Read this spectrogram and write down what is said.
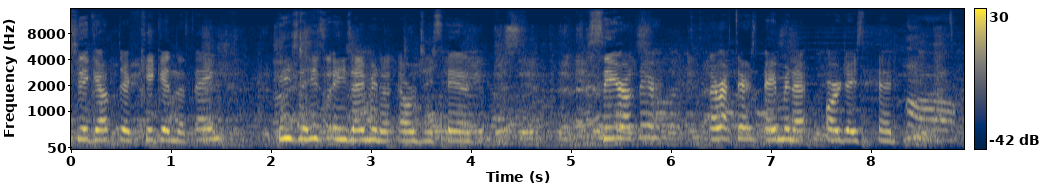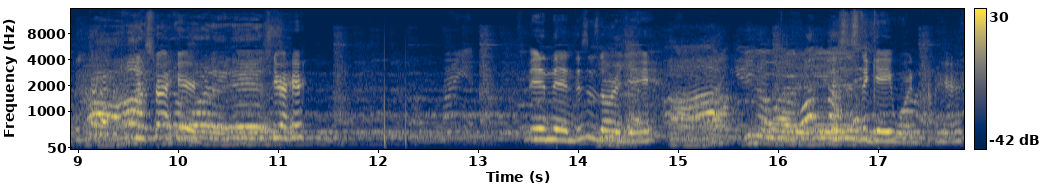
See, they up there kicking the thing. He's, he's, he's aiming at RJ's head. See right there? That right there is aiming at RJ's head. This right here. See right here? And then this is RJ. This is the gay one right here.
